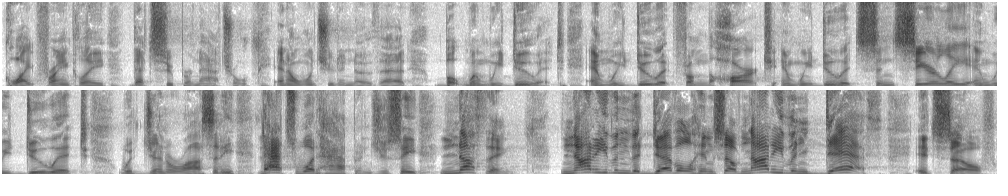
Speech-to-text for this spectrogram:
quite frankly, that's supernatural. And I want you to know that. But when we do it, and we do it from the heart, and we do it sincerely, and we do it with generosity, that's what happens. You see, nothing, not even the devil himself, not even death itself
